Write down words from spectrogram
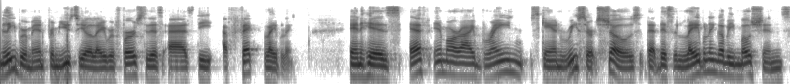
Lieberman from UCLA refers to this as the affect labeling. And his fMRI brain scan research shows that this labeling of emotions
